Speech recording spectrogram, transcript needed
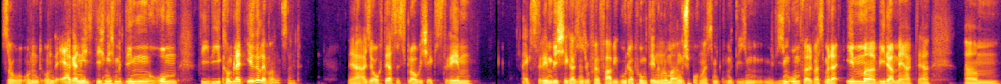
So, und, und ärgere dich nicht mit Dingen rum, die, die komplett irrelevant sind. Ja, also auch das ist, glaube ich, extrem, extrem wichtig. Also insofern, Fabi, guter Punkt, den du nochmal angesprochen hast, mit, mit, diesem, mit diesem Umfeld, was man da immer wieder merkt. Ja, ähm,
